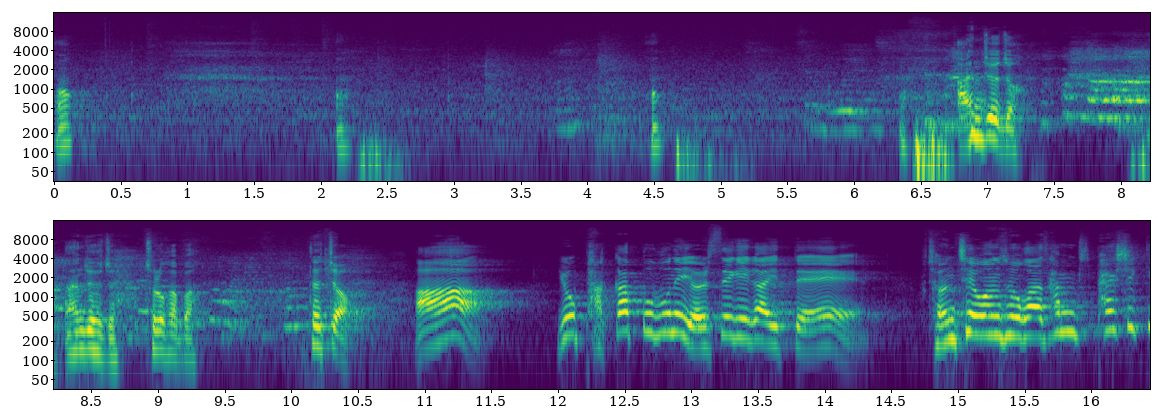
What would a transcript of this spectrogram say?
어? 지금 뭐예요? 안 지워져. 안 지워져. 저로 가봐. 됐죠? 아, 요 바깥 부분에 13개가 있대. 전체 원소가 30, 80개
